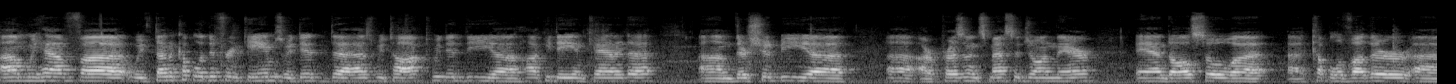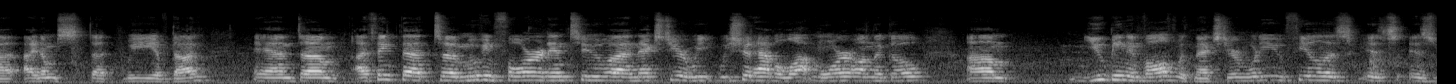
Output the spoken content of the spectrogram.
Um, we have uh, we've done a couple of different games. We did uh, as we talked. We did the uh, hockey day in Canada. Um, there should be uh, uh, our president's message on there, and also uh, a couple of other items that we have done. And um, I think that moving forward into next year, we, we should have a lot more on the go. Um, you being involved with next year, what do you feel is is is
